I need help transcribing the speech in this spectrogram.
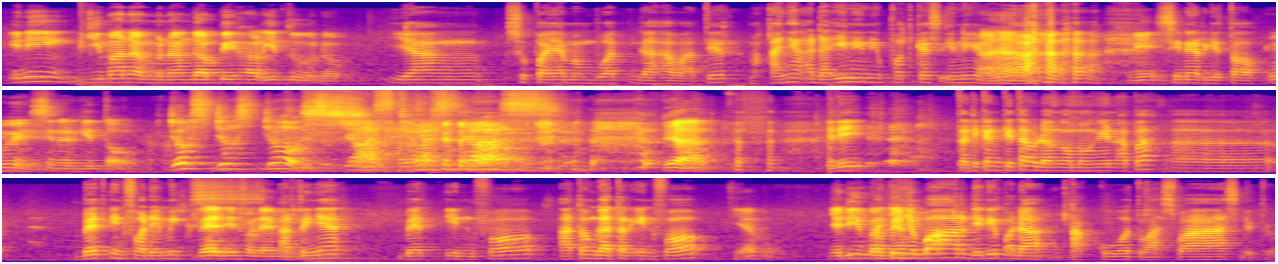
Ini gimana menanggapi hal itu, Dok? Yang supaya membuat nggak khawatir, makanya ada ini nih podcast ini. Ah, ini Sinergi Talk. Wih, sinergi talk. Jos, jos, jos. jos jos jos Ya, Jadi tadi kan kita udah ngomongin apa? eh, bad infodemics. Bad infodemic. Artinya bad info atau nggak terinfo ya. Bu. Jadi tapi banyak nyebar jadi pada takut was-was gitu.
